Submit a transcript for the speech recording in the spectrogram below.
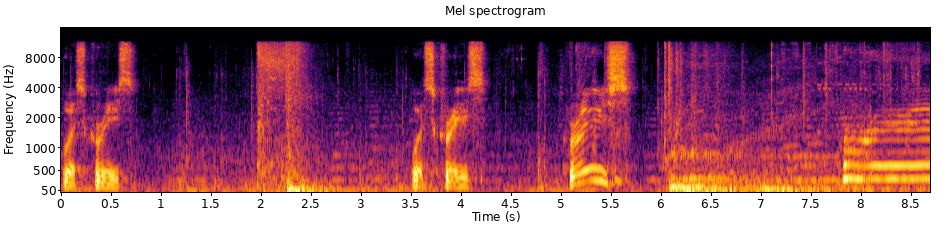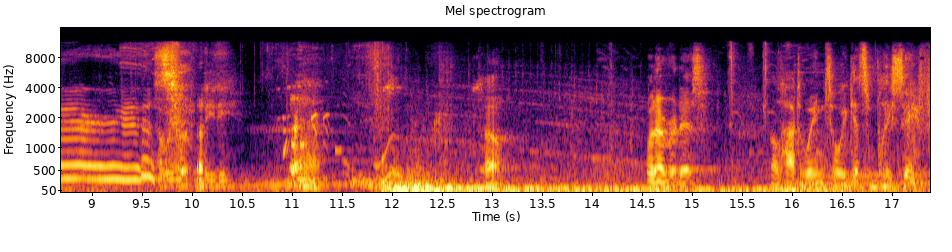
Where's Greez? Where's Greez? Greez! Oh. Whatever it is, I'll have to wait until we get someplace safe.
